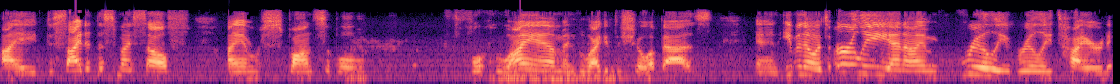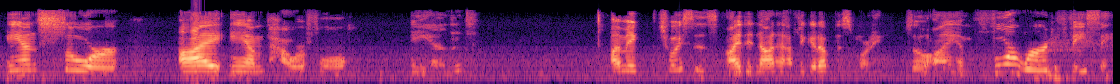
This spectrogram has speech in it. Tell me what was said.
I decided this myself. I am responsible for who I am and who I get to show up as. And even though it's early and I'm really, really tired and sore, I am powerful and I make choices. I did not have to get up this morning. So I am forward facing.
